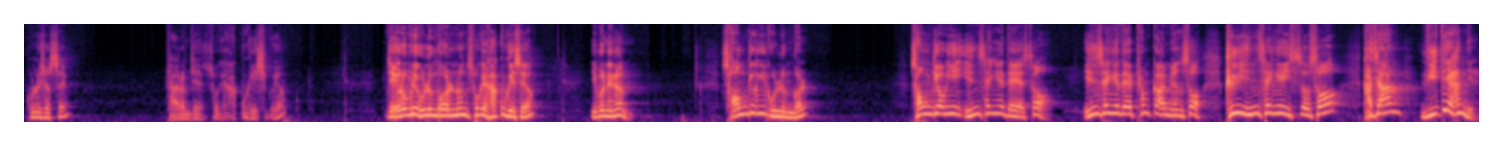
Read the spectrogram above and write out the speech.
고르셨어요? 자, 그럼 이제 속에 갖고 계시고요. 이제 여러분이 고른 거는 속에 갖고 계세요. 이번에는 성경이 고른 걸 성경이 인생에 대해서 인생에 대해 평가하면서 그 인생에 있어서 가장 위대한 일,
